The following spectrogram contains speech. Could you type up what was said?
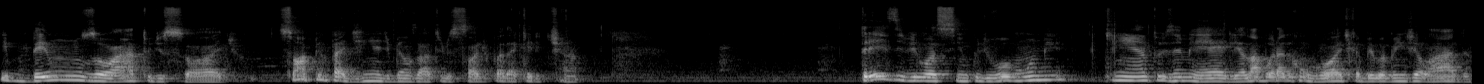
e benzoato de sódio. Só uma pintadinha de benzoato de sódio para dar aquele tchan. 13,5 de volume, 500 ml, elaborado com vodka, beba bem gelado.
